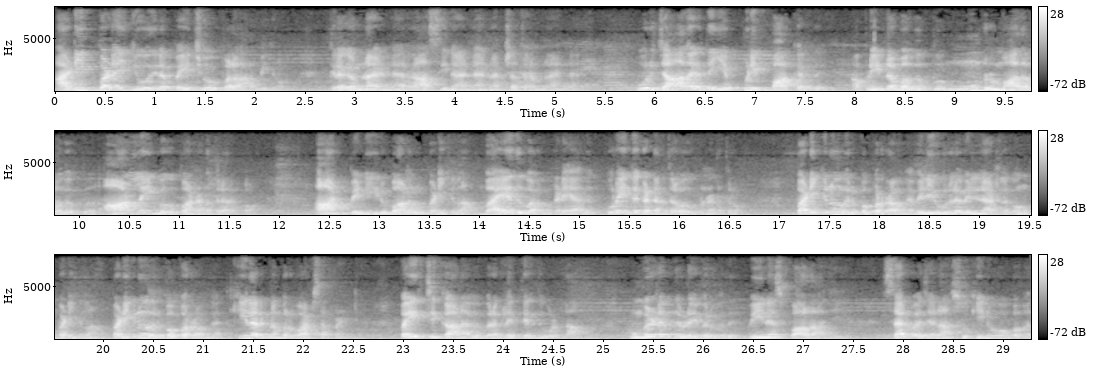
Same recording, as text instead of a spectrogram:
அடிப்படை ஜோதிட பயிற்சி வகுப்புகள் ஆரம்பிக்கிறோம். கிரகம்னா என்ன? ராசினா என்ன? நட்சத்திரம்னா என்ன? ஒரு ஜாதகத்தை எப்படி பார்க்கறது அப்படின்ற வகுப்பு மூன்று மாத வகுப்பு ஆன்லைன் வகுப்பாக நடத்துகிற இருக்கோம். ஆண் பெண் இருபாலும் படிக்கலாம். வயது வரம் கிடையாது. குறைந்த கட்டணத்தில் வகுப்பு நடத்துகிறோம் படிக்கணும் விருப்பப்படுறவங்க வெளியூரில் வெளிநாட்டில் இருக்கவங்க படிக்கலாம். படிக்கணும் விருப்பப்படுறவங்க கீழே இருக்க நம்பர் வாட்ஸ்அப் பண்ணிட்டு பயிற்சிக்கான விவரங்களை தெரிந்து கொள்ளலாம். உங்களிடம் விடைபெறுவது வீனஸ் பாலாஜி. சர்வஜனா சுகினோ பகத்.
